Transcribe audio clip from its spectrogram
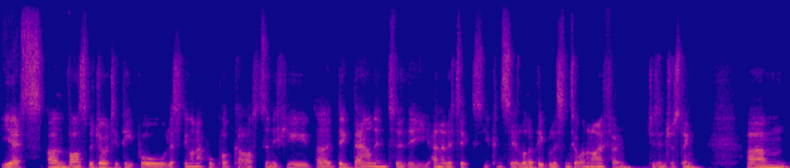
Yes, um, vast majority of people listening on Apple Podcasts, and if you uh, dig down into the analytics, you can see a lot of people listen to it on an iPhone, which is interesting. Um,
